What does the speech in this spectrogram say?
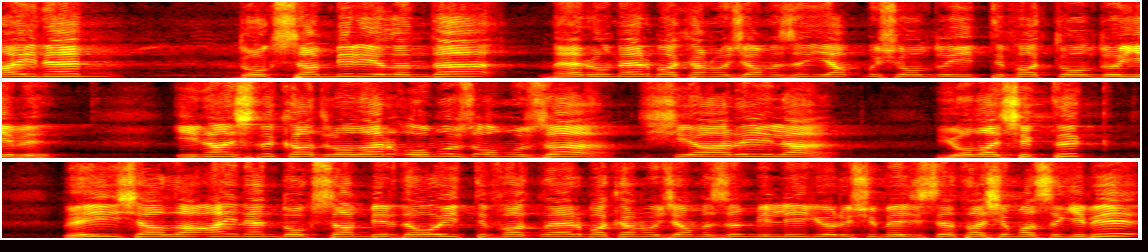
Aynen 91 yılında merhum Erbakan hocamızın yapmış olduğu ittifakta olduğu gibi inançlı kadrolar omuz omuza şiarıyla yola çıktık ve inşallah aynen 91'de o ittifakla Erbakan hocamızın milli görüşü meclise taşıması gibi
